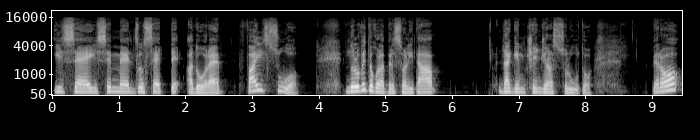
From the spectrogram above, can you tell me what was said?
il 6, il 6,5, il 7 ad ora, eh. fa il suo. Non lo vedo con la personalità da game changer assoluto, però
